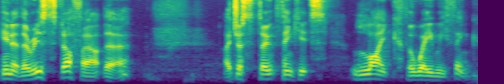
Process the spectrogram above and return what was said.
you know, there is stuff out there. I just don't think it's like the way we think.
